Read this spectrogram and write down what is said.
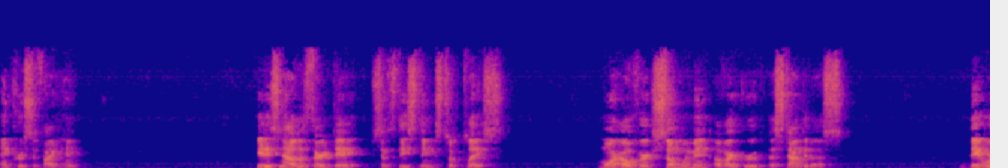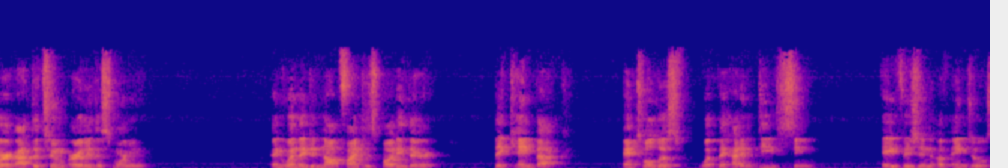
and crucified him. It is now the third day since these things took place. Moreover, some women of our group astounded us. They were at the tomb early this morning, and when they did not find his body there, they came back and told us what they had indeed seen a vision of angels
